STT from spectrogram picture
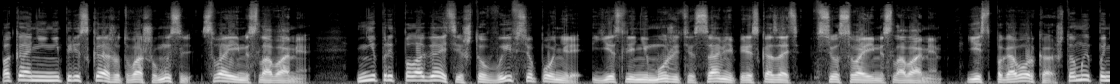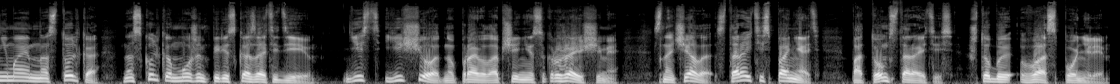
пока они не перескажут вашу мысль своими словами. Не предполагайте, что вы все поняли, если не можете сами пересказать все своими словами. Есть поговорка, что мы понимаем настолько, насколько можем пересказать идею. Есть еще одно правило общения с окружающими. Сначала старайтесь понять, потом старайтесь, чтобы вас поняли.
